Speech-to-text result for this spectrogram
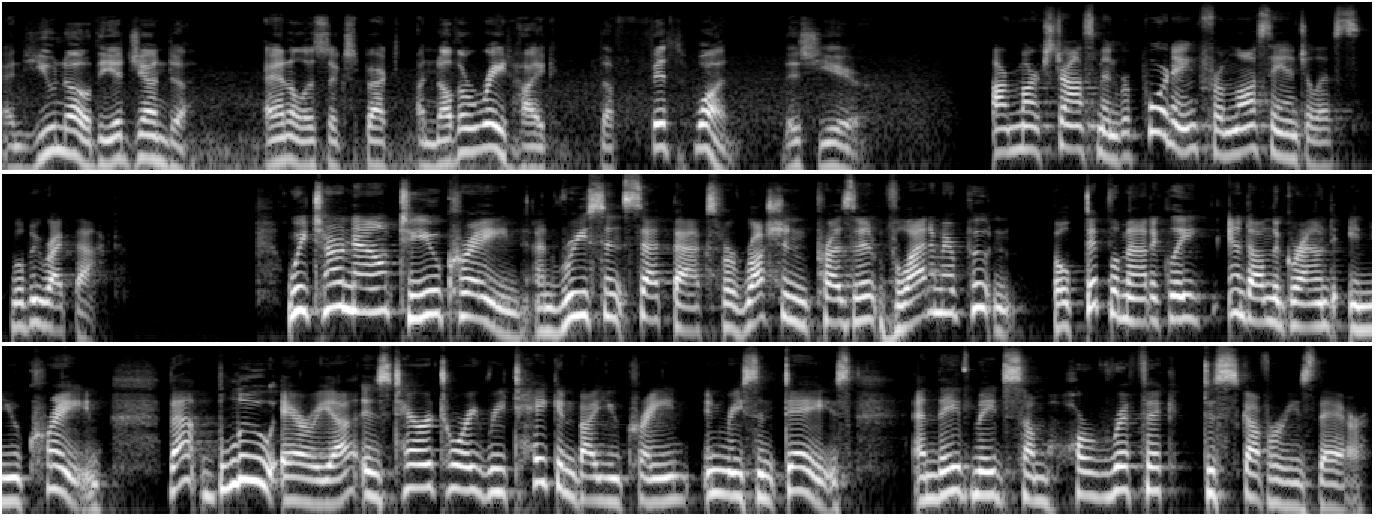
and you know the agenda. Analysts expect another rate hike, the fifth one this year. Our Mark Strassmann reporting from Los Angeles. We'll be right back. We turn now to Ukraine and recent setbacks for Russian President Vladimir Putin, both diplomatically and on the ground in Ukraine. That blue area is territory retaken by Ukraine in recent days, and they've made some horrific discoveries there.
